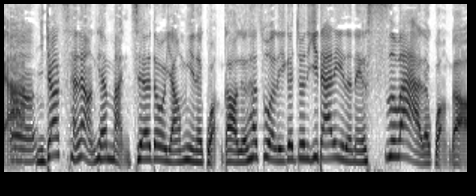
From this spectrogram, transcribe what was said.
啊。你知道前两天满街都是杨幂那广告，就她做了一个就意大利的那个丝袜的广告，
